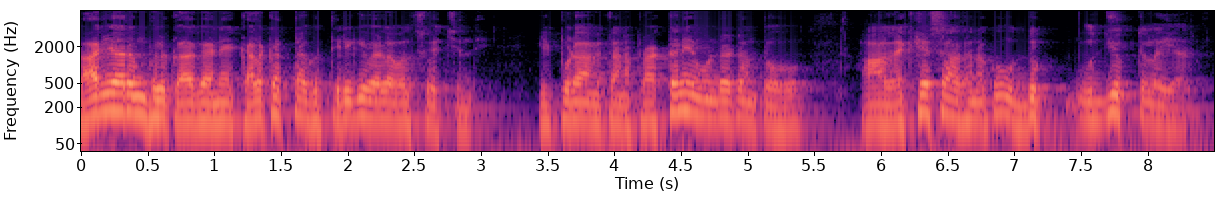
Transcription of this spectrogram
కార్యారంభులు కాగానే కలకత్తాకు తిరిగి వెళ్ళవలసి వచ్చింది. ఇప్పుడు ఆమె తన ప్రక్కనే ఉండటంతో ఆ లక్ష్య సాధనకు ఉద్దు ఉద్యుక్తులయ్యారు.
